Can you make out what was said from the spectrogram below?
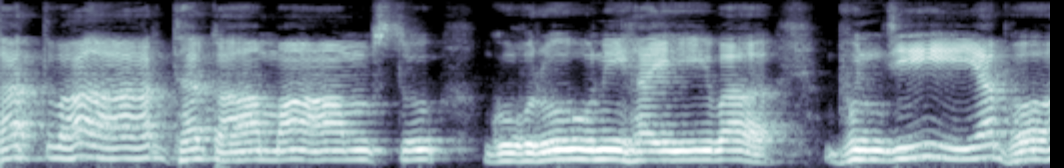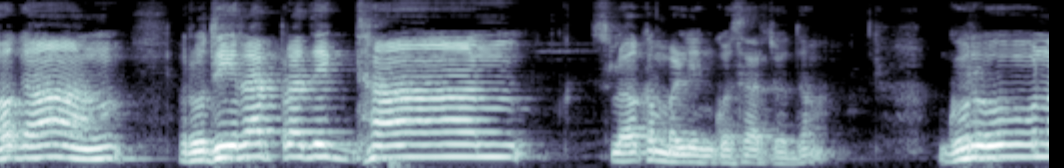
హత్వార్థకామాంస్తు గురూనిహైవ భుంజీయ భోగాన్ రుధిర ప్రదిగ్ధాన్ శ్లోకం మళ్ళీ ఇంకోసారి చూద్దాం. గురూన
